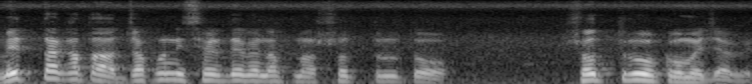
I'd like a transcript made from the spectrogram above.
মিথ্যা কথা যখনই ছেড়ে দেবেন আপনার শত্রু তো, শত্রুও কমে যাবে।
